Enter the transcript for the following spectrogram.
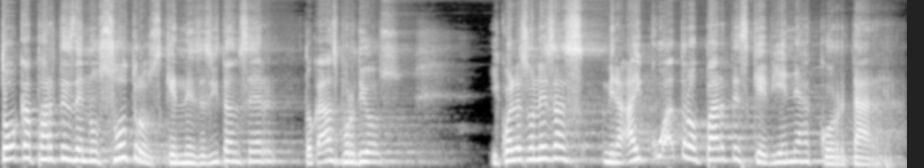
Toca partes de nosotros que necesitan ser tocadas por Dios. ¿Y cuáles son esas? Mira, hay cuatro partes que viene a cortar.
